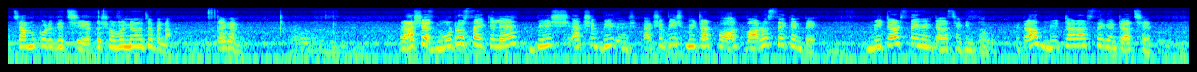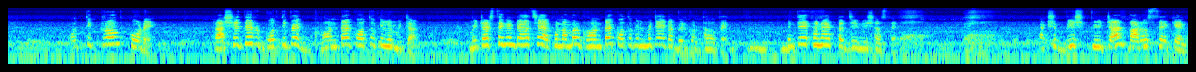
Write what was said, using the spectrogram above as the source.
আচ্ছা আমি করে দিচ্ছি। এত সময় নেওয়া যাবে না। দেখেন রাশেদ মোটর সাইকেলে বিশ, একশো একশো বিশ মিটার পথ বারো সেকেন্ডে, মিটার সেকেন্ডে আছে কিন্তু, এটা মিটার আর সেকেন্ডে আছে। অতিক্রম করে, রাশেদের গতিবেগ ঘন্টায় কত কিলোমিটার? মিটার সেকেন্ডে আছে, এখন আমার ঘন্টায় কত কিলোমিটার এটা বের করতে হবে। কিন্তু এখানে একটা জিনিস আছে, একশো বিশ মিটার বারো সেকেন্ড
